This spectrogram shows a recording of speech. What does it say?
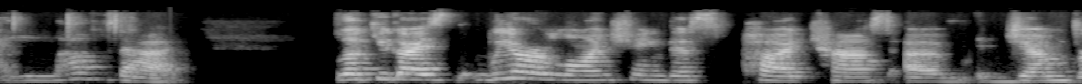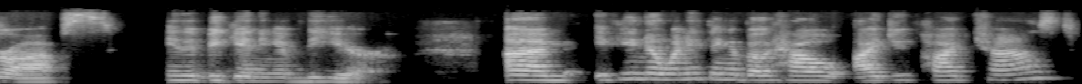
I love that. Look, you guys, we are launching this podcast of gem drops in the beginning of the year. Um, if you know anything about how I do podcasts,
